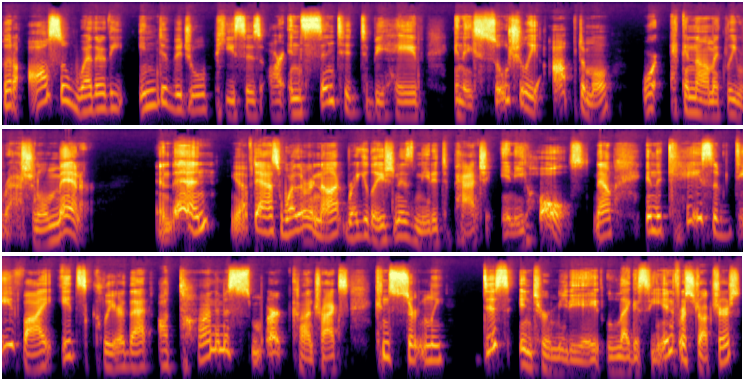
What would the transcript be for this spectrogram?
but also whether the individual pieces are incented to behave in a socially optimal or economically rational manner. And then, you have to ask whether or not regulation is needed to patch any holes. Now, in the case of DeFi, it's clear that autonomous smart contracts can certainly disintermediate legacy infrastructures.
